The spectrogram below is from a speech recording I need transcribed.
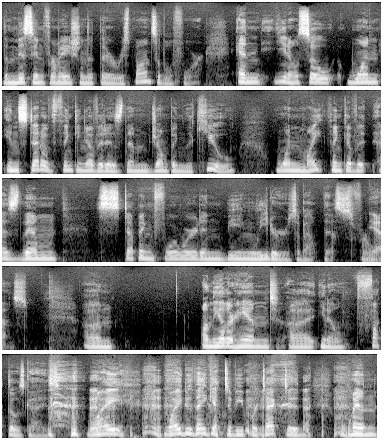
the misinformation that they're responsible for. And, you know, so one, instead of thinking of it as them jumping the queue, one might think of it as them stepping forward and being leaders about this for Yeah. once. Um, on the other hand, uh, you know, fuck those guys. Why, why do they get to be protected when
